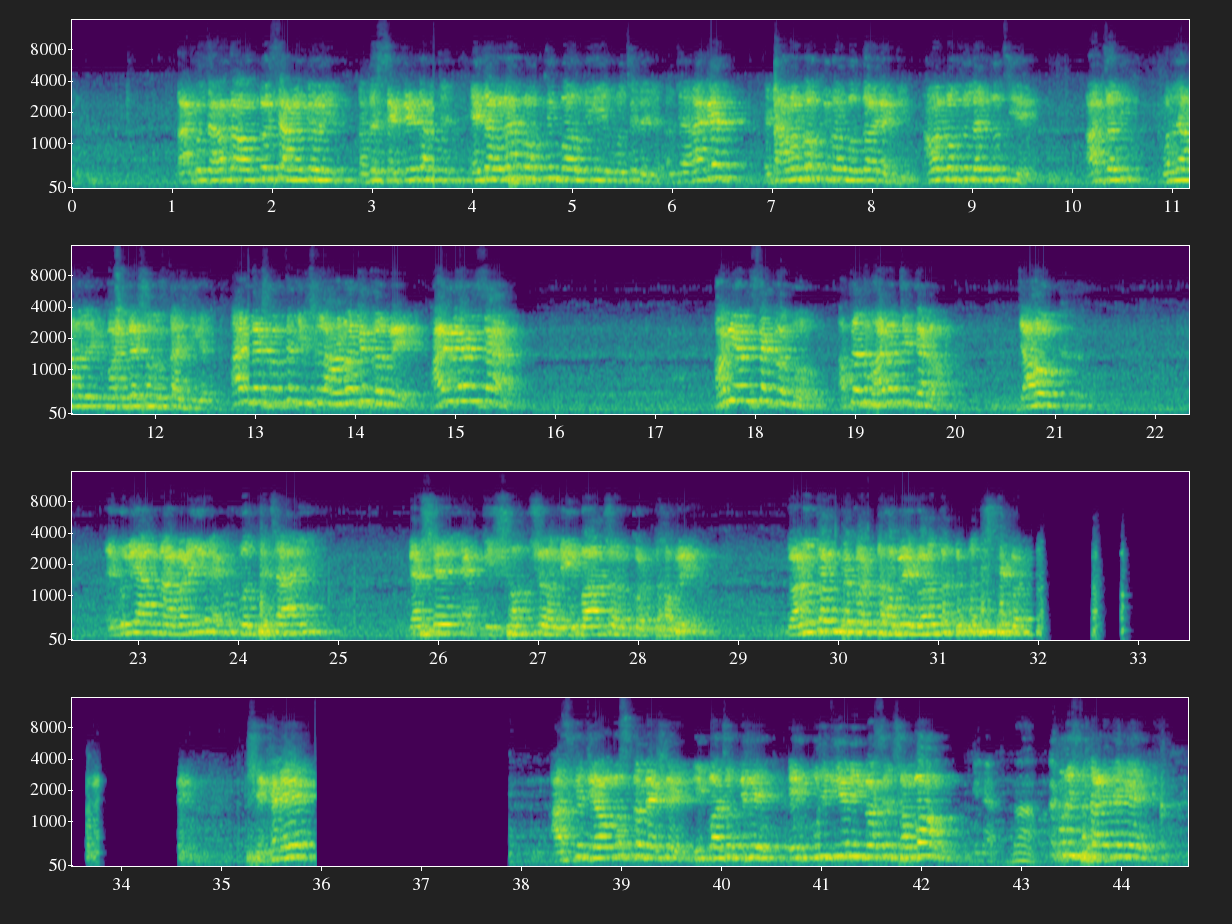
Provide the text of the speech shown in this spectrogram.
তারপর যারা দাওয়াত করেছে, আমাকে ওই তাদের সেক্রেটারি এটা ওনার বক্তব্য দিয়ে বলছে যার আগে, এটা আমার বক্তব্য বলতে হয় নাকি? আমার বক্তব্য আমি বলছি আর যদি বলে আমাদের গোয়েন্দা সংস্থার দিকে আর গোয়েন্দা সংস্থা কিছু আমাকে করবে উইল অ্যান্সার আমি অ্যান্সার করব। আপনারা তো ভয় পাচ্ছেন কেন? যা হোক, এগুলি আর না বাড়িয়ে এখন বলতে চাই, দেশে একটি স্বচ্ছ নির্বাচন করতে হবে। গণতন্ত্র করতে হবে গণতন্ত্র প্রতিষ্ঠা করতে হবে। সেখানে আজকে যে অবস্থা দেশে নির্বাচন দিলে এই পুলিশ দিয়ে নির্বাচন সম্ভব? পুলিশ দাঁড়িয়ে থেকে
